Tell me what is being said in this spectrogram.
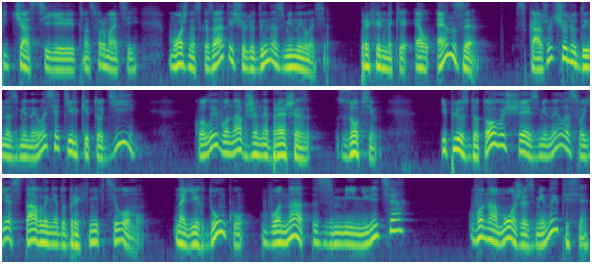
під час цієї трансформації можна сказати, що людина змінилася. Прихильники ЛНЗ скажуть, що людина змінилася тільки тоді, коли вона вже не бреше зовсім. І плюс до того ще й змінила своє ставлення до брехні в цілому. На їх думку, вона змінюється, вона може змінитися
